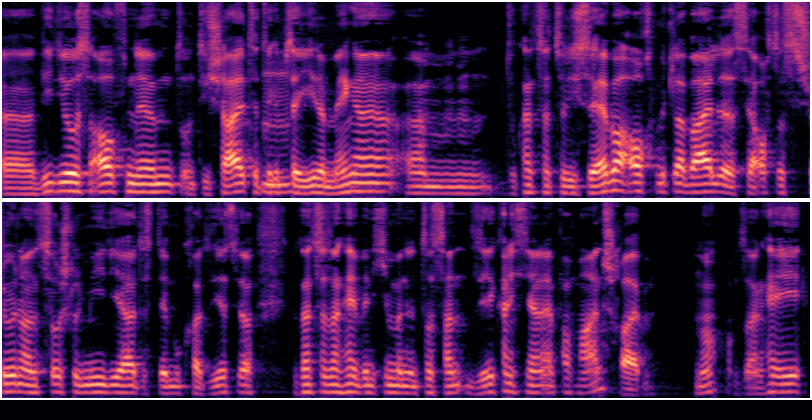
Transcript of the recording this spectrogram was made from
äh, Videos aufnimmt und die schaltet. Mhm. Da gibt's ja jede Menge. Ähm, du kannst natürlich selber auch mittlerweile, das ist ja auch das Schöne an Social Media, das demokratisiert ja. Du kannst ja sagen, hey, wenn ich jemanden Interessanten sehe, kann ich den einfach mal anschreiben ne? und sagen, hey,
